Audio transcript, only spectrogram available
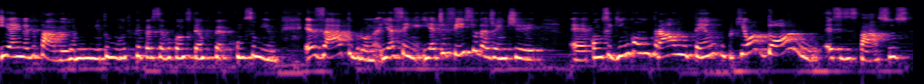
e é inevitável. Eu já me limito muito porque percebo quanto tempo perco consumindo. Exato, Bruna. E assim, e é difícil da gente é, conseguir encontrar um tempo, porque eu adoro esses espaços.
